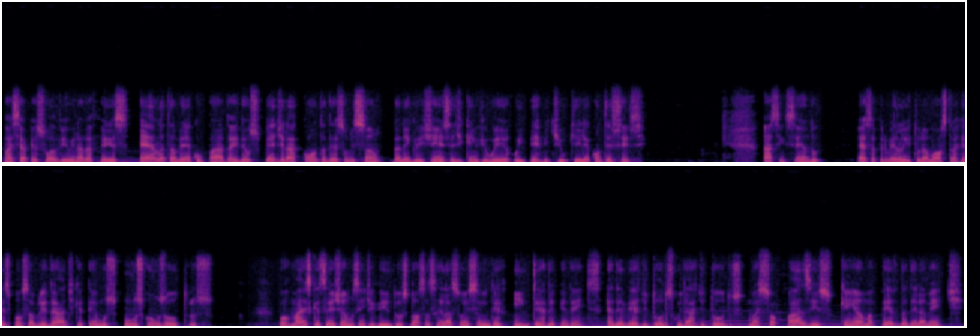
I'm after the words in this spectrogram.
Mas se a pessoa viu e nada fez, ela também é culpada e Deus pedirá conta dessa omissão, da negligência de quem viu o erro e permitiu que ele acontecesse. Assim sendo, essa primeira leitura mostra a responsabilidade que temos uns com os outros. Por mais que sejamos indivíduos, nossas relações são interdependentes. É dever de todos cuidar de todos, mas só faz isso quem ama verdadeiramente.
